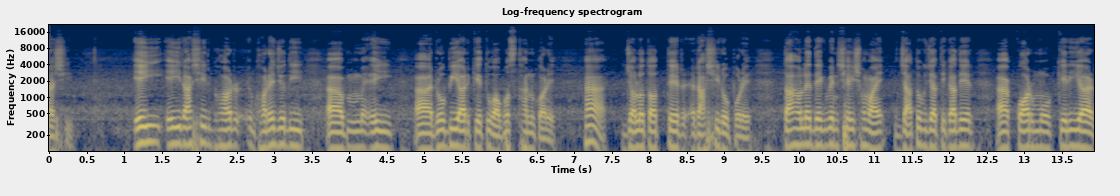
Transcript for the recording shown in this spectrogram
রাশি, এই এই রাশির ঘর, ঘরে যদি এই রবি আর কেতু অবস্থান করে হ্যাঁ জলতত্ত্বের রাশির ওপরে, তাহলে দেখবেন সেই সময় জাতক জাতিকাদের কর্ম, কেরিয়ার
